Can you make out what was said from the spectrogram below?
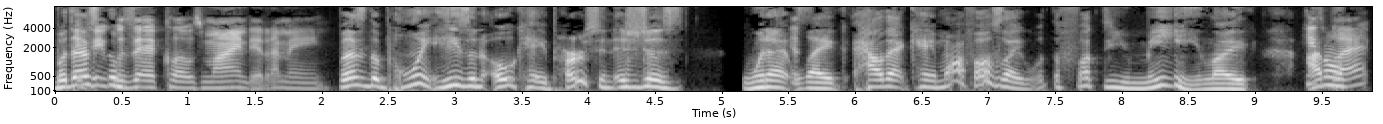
But that's if he the was that close minded, I mean, But that's the point. He's an okay person. It's just when I It's- like how that came off, I was like, "What the fuck do you mean?" Like, I he's don't. black.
